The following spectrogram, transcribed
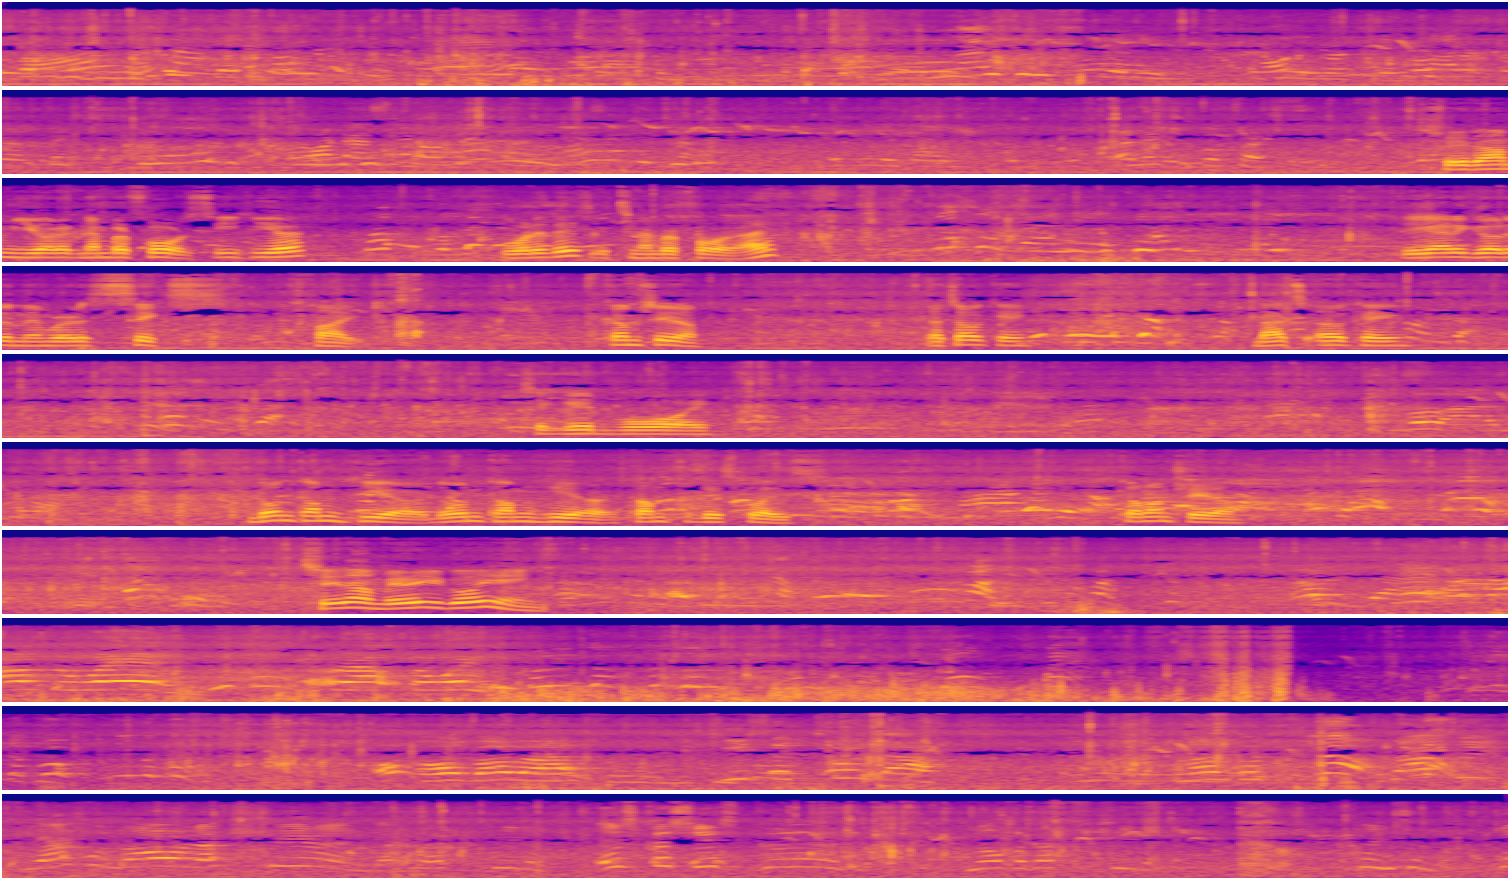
Wow. Sri Ram, you are at number 4. See here? What is this? It's number 4, right? You gotta go to number 6. 5. Come, Sri Ram. That's okay. That's okay. It's a good boy. Don't come here. Don't come here. Come to this place. Come on, Sriram. Sriram, where are you going? 可以送的 go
